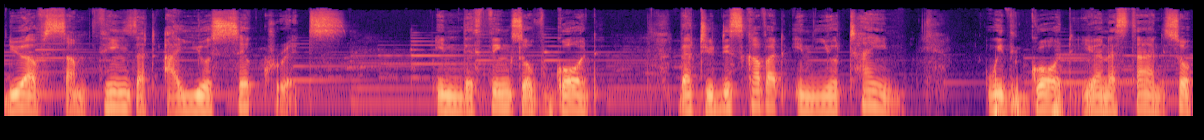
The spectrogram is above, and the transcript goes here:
Do you have some things that are your secrets in the things of God that you discovered in your time with God? You understand? So,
